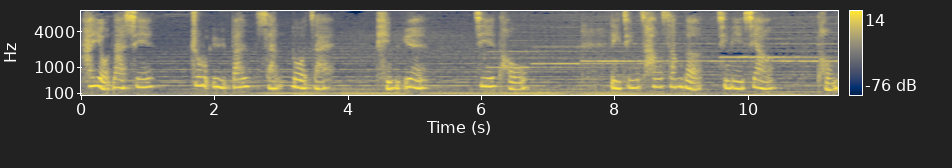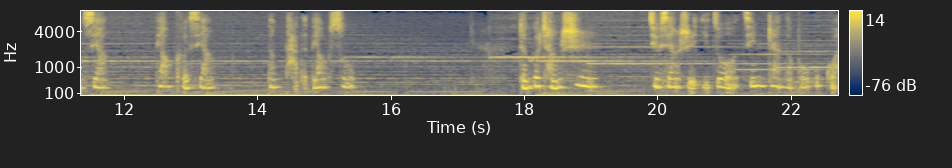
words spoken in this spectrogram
还有那些。珠玉般散落在庭院、街头，历经沧桑的纪念像、铜像、雕刻像、灯塔的雕塑，整个城市就像是一座精湛的博物馆。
